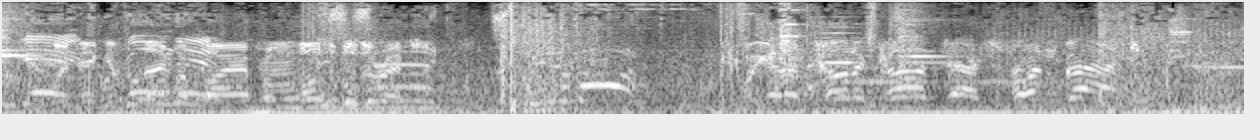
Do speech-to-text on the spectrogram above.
engage. We're taking We're going sniper in. fire from multiple directions. Red. Speed him up! We got a ton of contacts front and back.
